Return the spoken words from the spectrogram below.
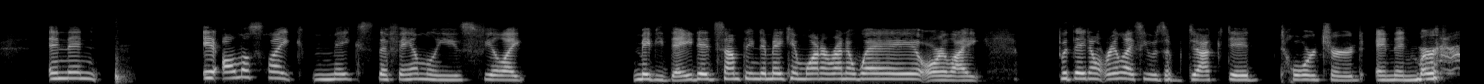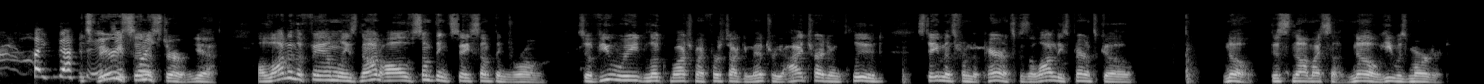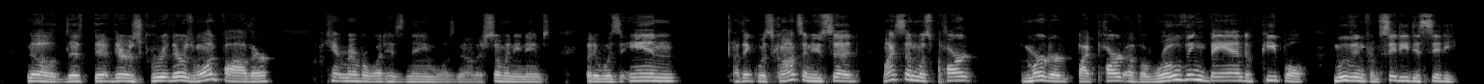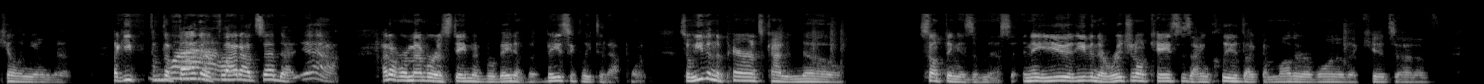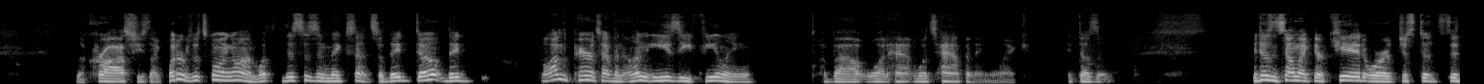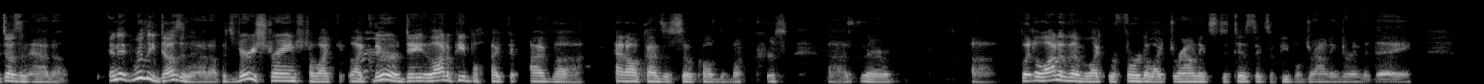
and then it almost like makes the families feel like maybe they did something to make him want to run away or like but they don't realize he was abducted tortured and then murdered like that it's very just like- sinister. yeah. A lot of the families, not all of something say something's wrong. So if you read, look, watch my first documentary, I try to include statements from the parents because a lot of these parents go, "No, this is not my son. No, he was murdered. No, this, there, there's there was one father, I can't remember what his name was now. There's so many names, but it was in, I think Wisconsin, who said my son was part murdered by part of a roving band of people moving from city to city, killing young men. Like he, the father flat out said that. Yeah. I don't remember a statement verbatim, but basically to that point. So even the parents kind of know something is amiss. And they, you, even the original cases, I include like the mother of one of the kids out of La Crosse. She's like, "What are what's going on? What this doesn't make sense." So they don't. They a lot of the parents have an uneasy feeling about what ha- what's happening. Like it doesn't it doesn't sound like their kid, or it just it doesn't add up. And it really doesn't add up. It's very strange to like like there are day, a lot of people like I've uh, had all kinds of so-called debunkers. Uh, there, uh, but a lot of them like refer to like drowning statistics of people drowning during the day,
